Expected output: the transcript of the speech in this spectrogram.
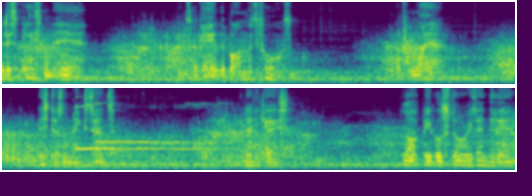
The displacement here looks like I hit the bottom with force. But from where? This doesn't make sense. In any case, a lot of people's stories ended here.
